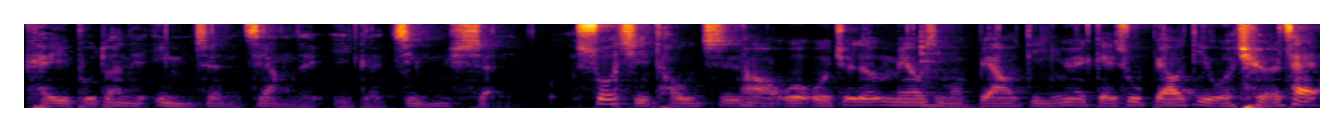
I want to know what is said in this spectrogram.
可以不断的印证这样的一个精神。说起投资哈，我我觉得没有什么标的，因为给出标的，我觉得在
